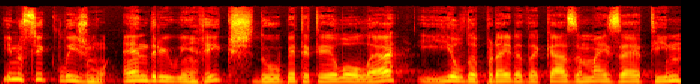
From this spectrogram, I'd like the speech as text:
E no ciclismo, Andrew Henriques, do BTT Lola, e Hilda Pereira, da Casa Mais A Team,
